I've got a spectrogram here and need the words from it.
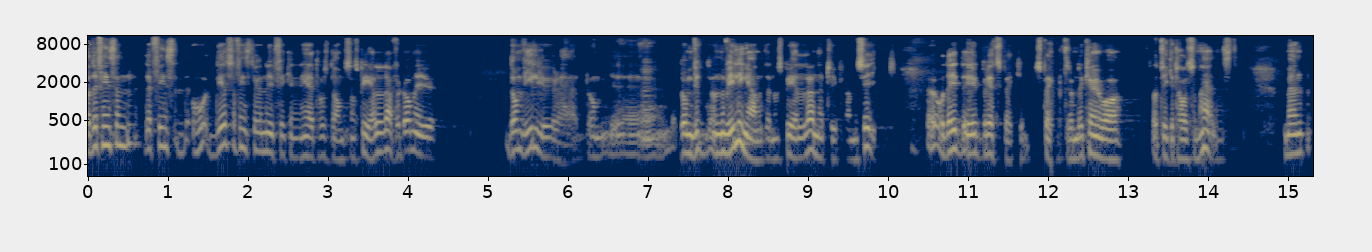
Ja, det finns en, det finns, dels så finns det en nyfikenhet hos de som spelar, för de är ju de vill ju det här. De, eh, mm. de, de, vill inget annat än att spela den här typen av musik. Och det, det är ett brett spektrum. Det kan ju vara åt vilket håll som helst. Men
